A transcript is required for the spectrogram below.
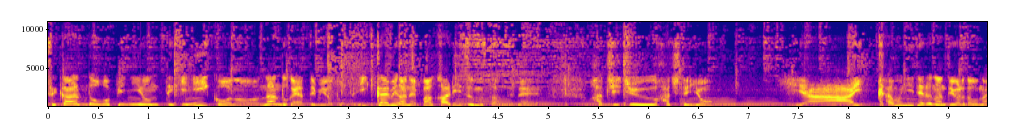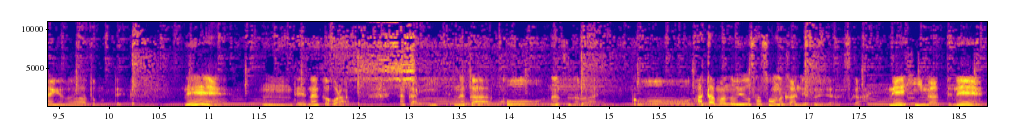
セカンドオピニオン的に、この、何度かやってみようと思って、1回目がね、バカリズムさんでね、88.4。いやー、1回も似てるなんて言われたことないけどなと思って。ねえ。うん、で、なんかほら、なんか、い、なんか、こう、なんつうんだろうな、こう、頭の良さそうな感じがするじゃないですか。ね、品があってね。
